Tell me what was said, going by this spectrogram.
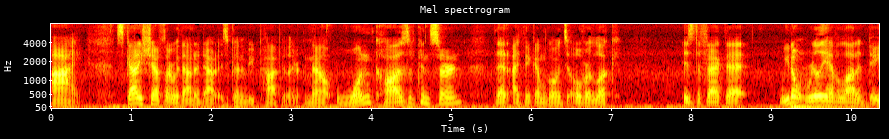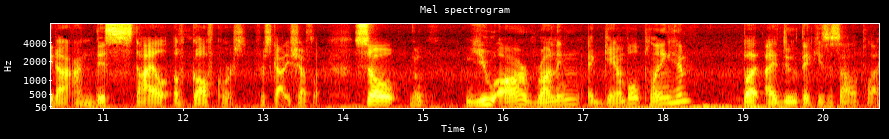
API. Scotty Scheffler, without a doubt, is going to be popular. Now, one cause of concern that I think I'm going to overlook is the fact that we don't really have a lot of data on this style of golf course for Scotty Scheffler. So, Nope. you are running a gamble playing him, but I do think he's a solid play.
